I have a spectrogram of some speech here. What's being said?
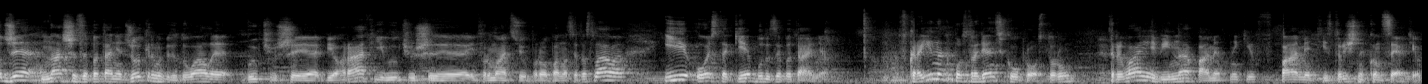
Отже, наше запитання Джокер ми підготували, вивчивши біографії, вивчивши інформацію про пана Святослава. І ось таке буде запитання. В країнах пострадянського простору триває війна пам'ятників, пам'яті, історичних концептів.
